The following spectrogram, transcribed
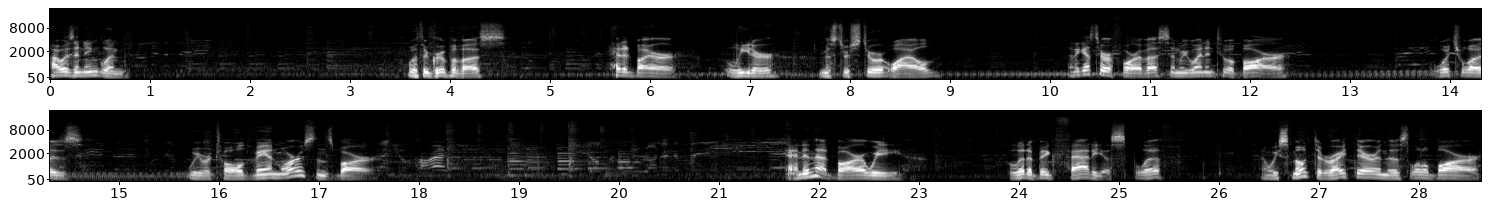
I was in England with a group of us headed by our leader, Mr. Stuart Wilde. And I guess there were four of us, and we went into a bar, which was, we were told, Van Morrison's bar. And in that bar, we lit a big fatty, a spliff, and we smoked it right there in this little bar,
